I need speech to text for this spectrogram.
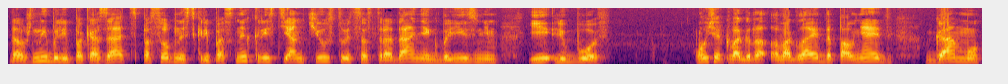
должны были показать способность крепостных крестьян чувствовать сострадание к ближним и любовь. Очерк Ваглая дополняет гамму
